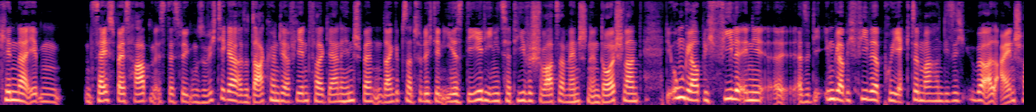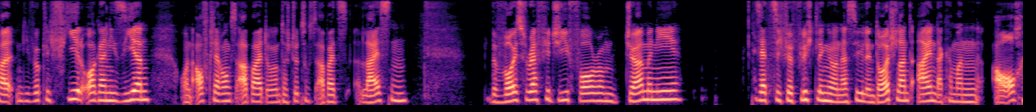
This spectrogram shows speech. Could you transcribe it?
Kinder eben ein Safe Space haben, ist deswegen umso wichtiger. Also da könnt ihr auf jeden Fall gerne hinspenden. Dann gibt's natürlich den ISD, die Initiative Schwarzer Menschen in Deutschland, die unglaublich viele, äh, also die unglaublich viele Projekte machen, die sich überall einschalten, die wirklich viel organisieren und Aufklärungsarbeit und Unterstützungsarbeit leisten. The Voice Refugee Forum Germany setzt sich für Flüchtlinge und Asyl in Deutschland ein. Da kann man auch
